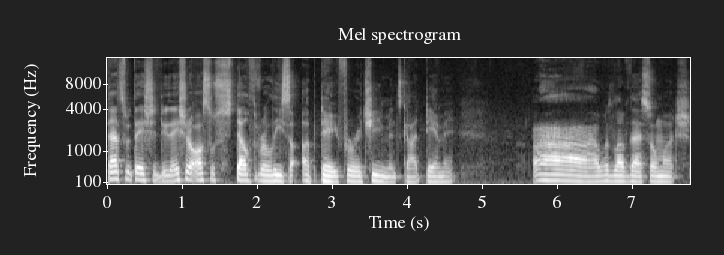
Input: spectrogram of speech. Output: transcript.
That's what they should do. They should also stealth release an update for achievements. God damn it. Ah, I would love that so much.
